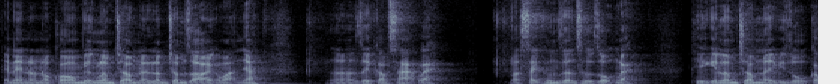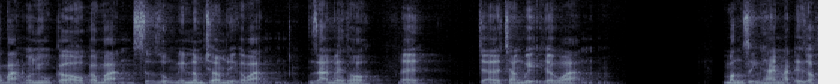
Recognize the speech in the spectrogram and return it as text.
cái này nó nó có miếng lâm châm này lâm châm rời các bạn nhé à, dây cáp sạc này và sách hướng dẫn sử dụng này thì cái lâm châm này ví dụ các bạn có nhu cầu các bạn sử dụng đến lâm châm thì các bạn dán về thôi đây trang bị cho các bạn băng dính hai mặt đây rồi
